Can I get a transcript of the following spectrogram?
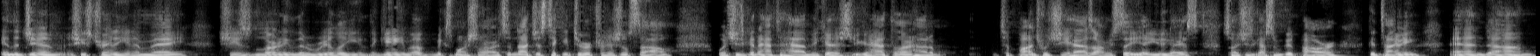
in the gym. She's training in MMA. She's learning the really the game of mixed martial arts and not just sticking to her traditional style, which she's going to have to have because you're going to have to learn how to to punch, which she has obviously. Yeah, you guys saw she's got some good power, good timing, and um,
